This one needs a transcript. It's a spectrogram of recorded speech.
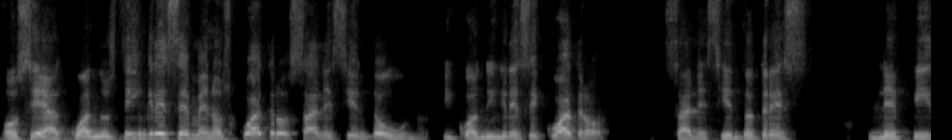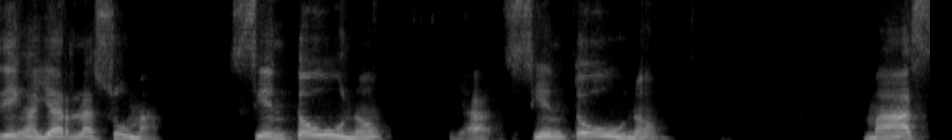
O sea, cuando usted ingrese menos 4, sale 101. Y cuando ingrese 4, sale 103. Le piden hallar la suma. 101 Ya, 101 más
